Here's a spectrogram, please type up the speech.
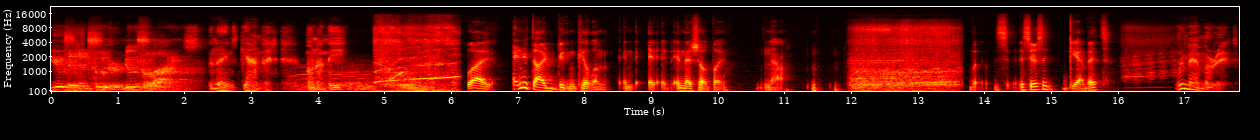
Mutant intruder neutralized. The name's Gambit, mon ami. Well, and you thought you can kill him in in, in the show, but no. but seriously, Gambit? Remember it.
